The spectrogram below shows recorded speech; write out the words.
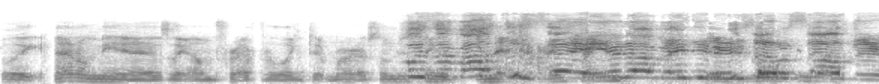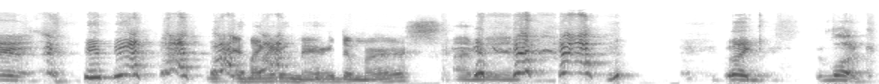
like I don't mean it as like I'm forever linked at Mervs. I'm I just was saying in about that to time say frame. you're not making yourself going- out there Am I getting married to Mervs? I mean, like, look,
